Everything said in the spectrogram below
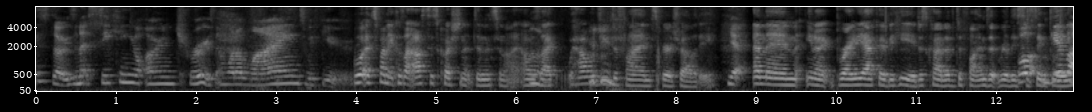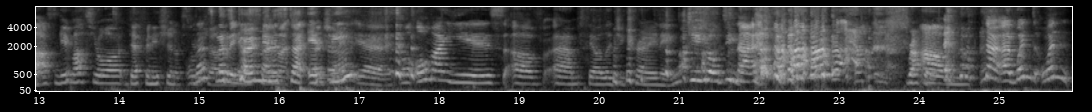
is, though, isn't it? Seeking your own truth and what aligns with you. Well, it's funny because I asked this question at dinner tonight. I was Mm. like, "How would you define spirituality?" Yeah. And then you know, Brainiac over here just kind of defines it really Well, succinctly. give us, give us your definition of Well, that's spirituality. Let's putting go, so Minister much. Epi. Yeah. Well, all my years of um, theology training. G-O-D. no. Wrap um, no. Uh, when when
